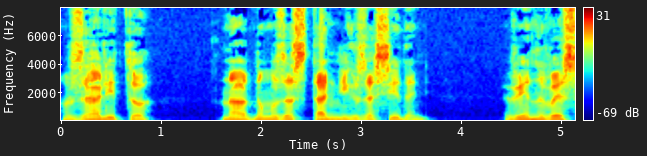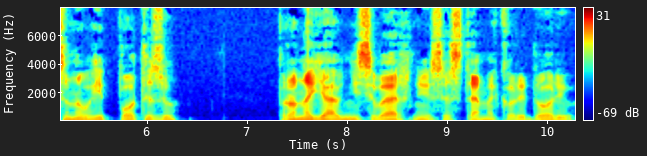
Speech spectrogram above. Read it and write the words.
Взагалі-то, на одному з останніх засідань він висунув гіпотезу про наявність верхньої системи коридорів,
